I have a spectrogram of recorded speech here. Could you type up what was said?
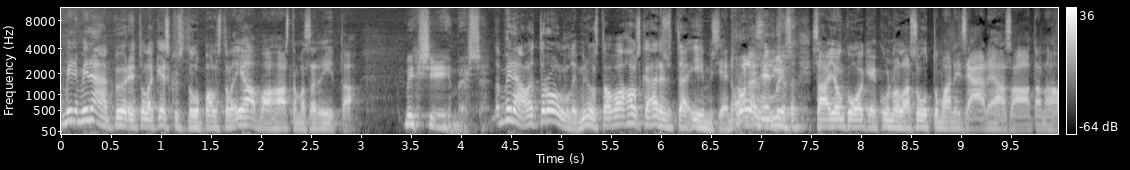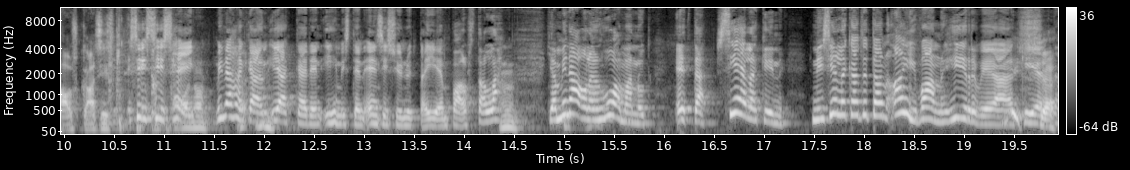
Minähän pyörin tuolla keskustelupalstolla ihan vaan haastamassa riitaa. Miksi ihmeessä? No minä olen trolli. Minusta on vaan hauska ärsyttää ihmisiä. No trolli? Sen, jos saa jonkun oikein kunnolla suuttumaan, niin sehän on ihan saatana hauskaa. Siis, siis, siis hei, on, on. minähän käyn iäkkäiden ihmisten ensisynnyttäjien palstalla. Hmm. Ja minä olen huomannut, että sielläkin niin siellä käytetään aivan hirveää Missä? kieltä.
